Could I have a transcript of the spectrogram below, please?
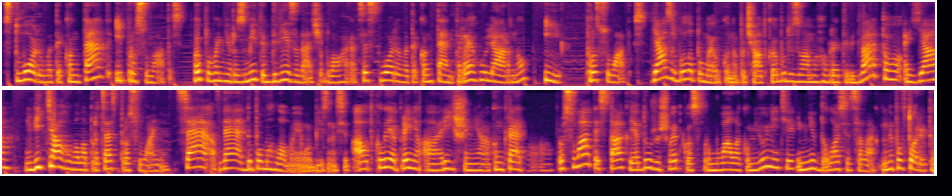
створювати контент і просуватись. Ви повинні розуміти дві задачі блогера: це створювати контент регулярно і просуватись. Я зробила помилку на початку. Я буду з вами говорити відверто. Я відтягувала процес просування. Це не допомогло моєму бізнесі. А от коли я прийняла рішення конкретно просуватись, так я дуже швидко сформувала ком'юніті, і мені вдалося це легко. Не повторюйте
